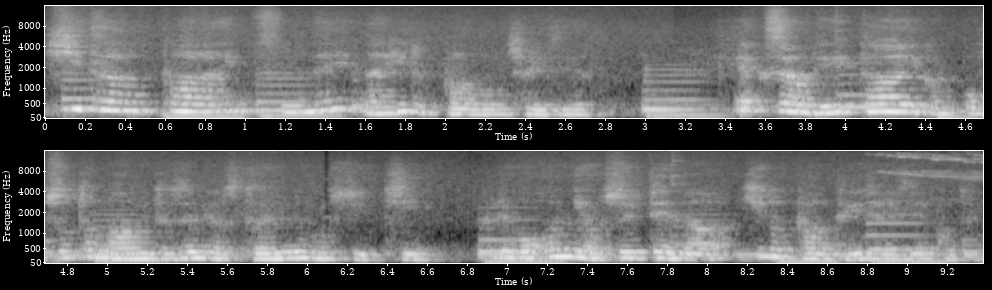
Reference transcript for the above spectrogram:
희두 오빠랑 X인데 나 희두 오빠랑 너무 잘 지냈어 X랑 데이트하니까 없었던 마음이 더 생겨서 더 힘든 걸 수 있지. 그리고 언니 없을 때나 오빠랑 되게 잘 지냈거든.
